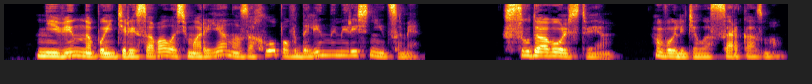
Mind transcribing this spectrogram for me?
— невинно поинтересовалась Марьяна, захлопав длинными ресницами. «С удовольствием», — вылетела с сарказмом.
